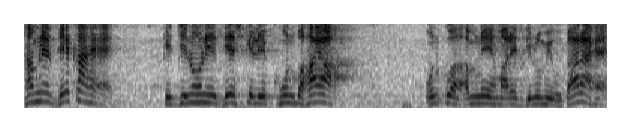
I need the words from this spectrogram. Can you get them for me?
हमने देखा है कि जिन्होंने देश के लिए खून बहाया, उनको हमने हमारे दिलों में उतारा है।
